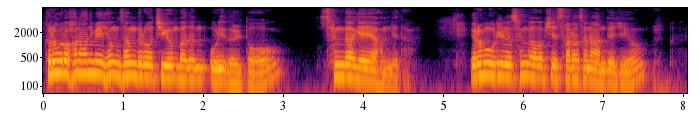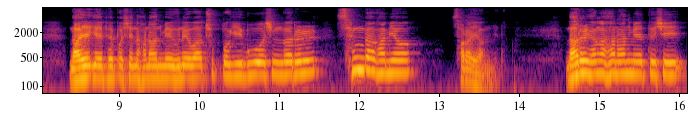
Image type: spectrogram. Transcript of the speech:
그러므로 하나님의 형상대로 지음받은 우리들도 생각해야 합니다. 여러분, 우리는 생각 없이 살아서는 안 되지요. 나에게 베푸신 하나님의 은혜와 축복이 무엇인가를 생각하며 살아야 합니다. 나를 향한 하나님의 뜻이,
